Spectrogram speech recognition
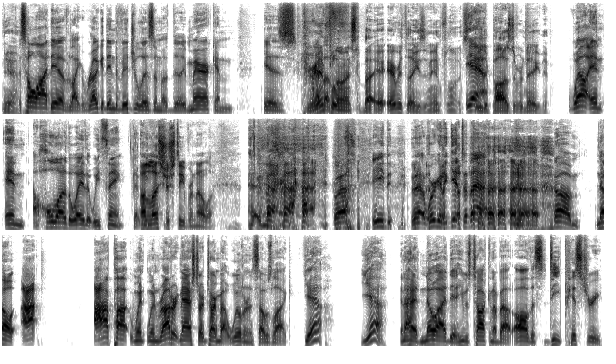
Yeah. This whole idea of like rugged individualism of the American is kind You're of a- influenced by everything is an influence, Yeah. either positive or negative. well, and and a whole lot of the way that we think that we, Unless you're Steve Rinella. well, he that we're gonna get to that. um, no, I I pop, when when Roderick Nash started talking about wilderness, I was like, yeah, yeah, and I had no idea he was talking about all this deep history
